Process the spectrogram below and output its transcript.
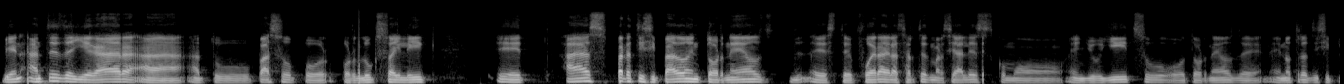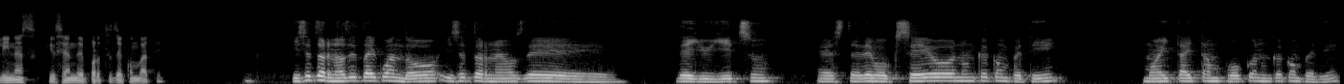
Bien, antes de llegar a, tu paso por, por Lux Fight League, eh, ¿has participado en torneos este, fuera de las artes marciales como en Jiu-Jitsu o torneos de, en otras disciplinas que sean deportes de combate? Hice torneos de Taekwondo, hice torneos de, de Jiu-Jitsu, este, de boxeo nunca competí. Muay Thai tampoco, nunca competí.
